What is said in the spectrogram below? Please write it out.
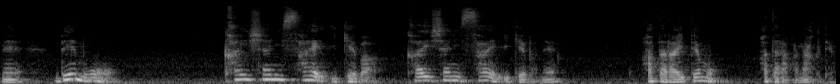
ね、でも会社にさえ行けば会社にさえ行けばね働いても働かなくても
